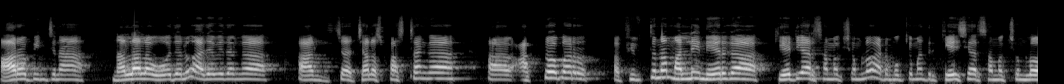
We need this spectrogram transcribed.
ఆరోపించిన నల్లాల ఓదెలు అదేవిధంగా చ- చాలా స్పష్టంగా అక్టోబర్ ఫిఫ్త్న మళ్ళీ నేరుగా కేటీఆర్ సమక్షంలో అటు ముఖ్యమంత్రి కేసీఆర్ సమక్షంలో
